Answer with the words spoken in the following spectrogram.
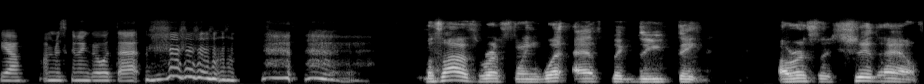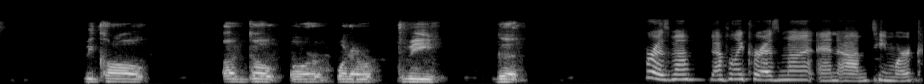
yeah, I'm just gonna go with that. Besides wrestling, what aspect do you think a wrestler should have be called a goat or whatever to be good? Charisma, definitely charisma and um, teamwork.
